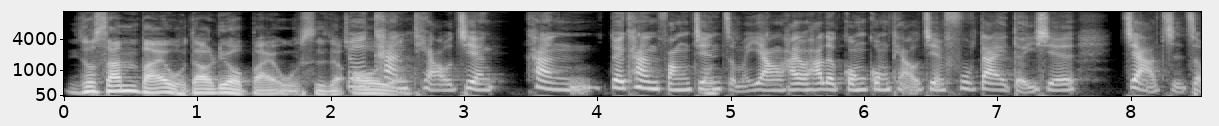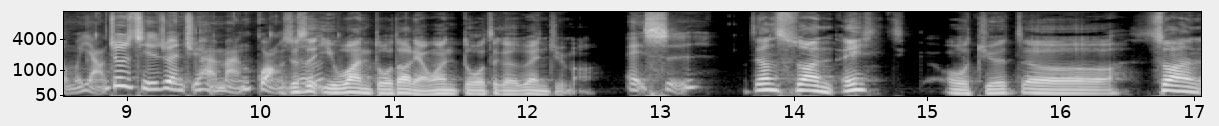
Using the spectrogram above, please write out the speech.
你说三百五到六百五十的欧元，就是看条件。看对，看房间怎么样，还有它的公共条件附带的一些价值怎么样，就是其实 range 还蛮广的，就是一万多到两万多这个 range 嘛。哎，是这样算？哎，我觉得算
